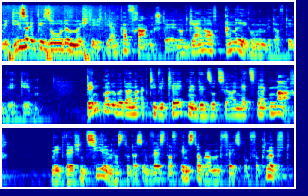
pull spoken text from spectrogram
mit dieser Episode möchte ich dir ein paar Fragen stellen und gerne auch Anregungen mit auf den Weg geben. Denk mal über deine Aktivitäten in den sozialen Netzwerken nach. Mit welchen Zielen hast du das Invest auf Instagram und Facebook verknüpft?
